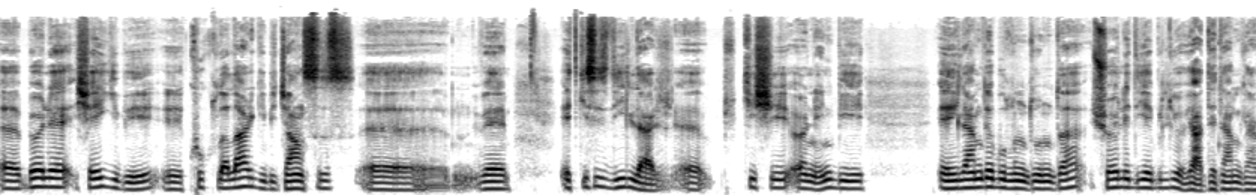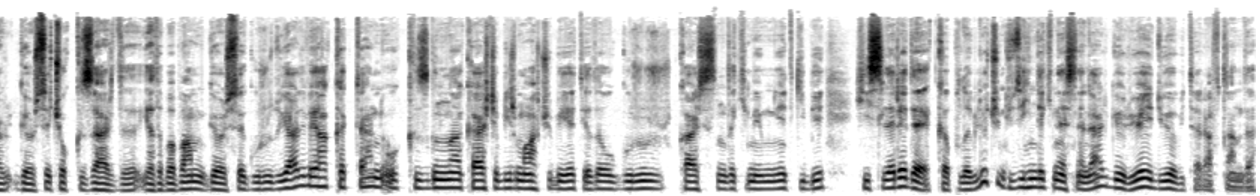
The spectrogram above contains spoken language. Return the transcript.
e, böyle şey gibi e, kuklalar gibi cansız e, ve etkisiz değiller. E, kişi örneğin bir eylemde bulunduğunda şöyle diyebiliyor. Ya dedem görse çok kızardı ya da babam görse gurur duyardı ve hakikaten o kızgınlığa karşı bir mahcubiyet ya da o gurur karşısındaki memnuniyet gibi hislere de kapılabiliyor. Çünkü zihindeki nesneler görüyor ediyor bir taraftan da.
